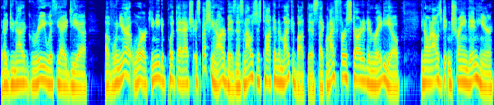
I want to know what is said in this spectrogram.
but I do not agree with the idea of when you're at work, you need to put that extra, especially in our business. And I was just talking to Mike about this. Like when I first started in radio, you know, when I was getting trained in here,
